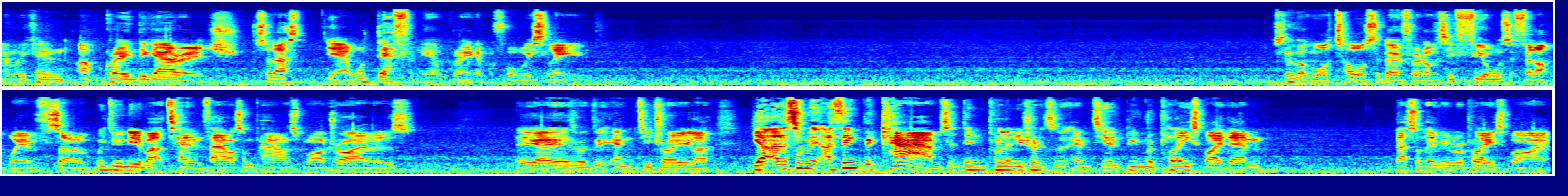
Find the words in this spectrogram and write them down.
And we can upgrade the garage. So that's, yeah, we'll definitely upgrade it before we sleep. Still got more tolls to go for and obviously fuel to fill up with, so we do need about £10,000 from our drivers. There you go, here's with the empty trailer. Yeah, there's something, I think the cabs that didn't pull any trailers that empty had been replaced by them. That's what they've been replaced by.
